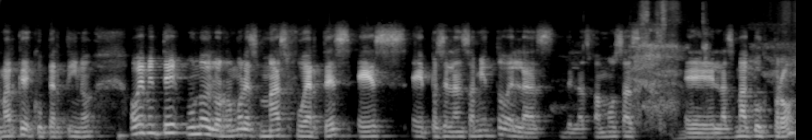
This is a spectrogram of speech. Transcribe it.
marca de Cupertino, obviamente uno de los rumores más fuertes es eh, pues el lanzamiento de las, de las famosas, eh, las MacBook Pro.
